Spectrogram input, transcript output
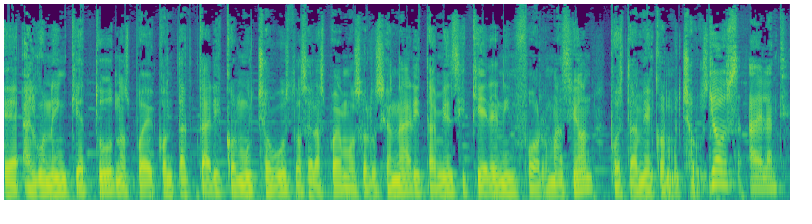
eh, alguna inquietud, nos puede contactar y con mucho gusto se las podemos solucionar. Y también si quieren información, pues también con mucho gusto. Jos, adelante.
